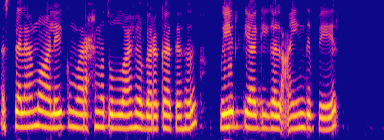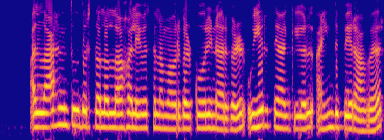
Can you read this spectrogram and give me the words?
அஸ்ஸலாமு அலைக்கும் வரஹ்மத்துல்லாஹி வபரகாத்துஹு. உயிர் தியாகிகள் ஐந்து பேர். அல்லாஹின் தூதர் சல்லாஹ் அலைவசலம் அவர்கள் கூறினார்கள் உயிர் தியாகிகள் ஐந்து பேர் ஆவர்.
